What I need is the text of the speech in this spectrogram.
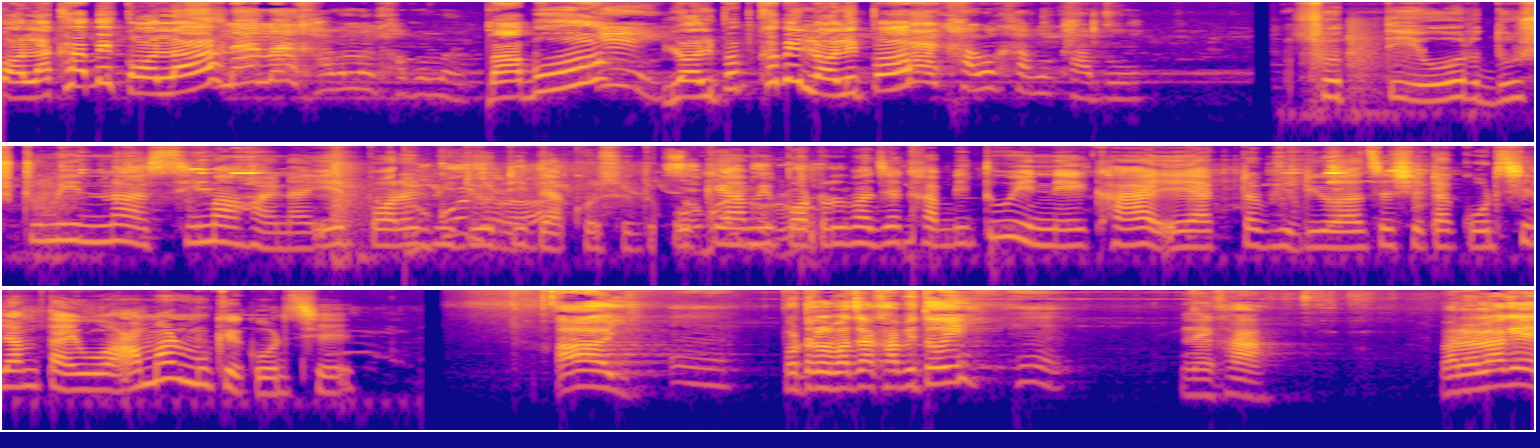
কলা খাবে কলা? না না খাব না খাব না। বাবু ললিপপ খাবে ললিপপ হ্যাঁ খাব খাব খাব। সত্যি ওর দুষ্টুমির না সীমা হয় না। এর পরের ভিডিওটি দেখো শুধু। ওকে আমি পটল ভাজা খাবি তুই? নে খা। এ একটা ভিডিও আছে সেটা করছিলাম তাই ও আমার মুখে করছে। আই পটল ভাজা খাবি তুই? নে খা। ভালো লাগে?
